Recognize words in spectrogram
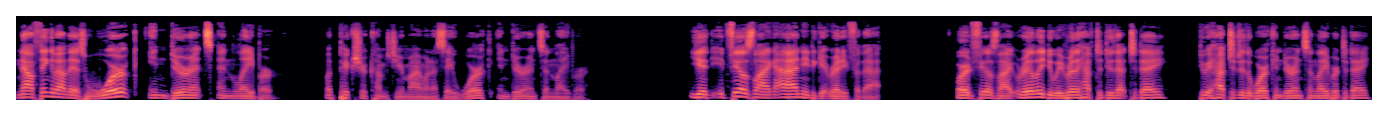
Now, think about this work, endurance, and labor. What picture comes to your mind when I say work, endurance, and labor? it feels like I need to get ready for that. Or it feels like, really? Do we really have to do that today? Do we have to do the work, endurance, and labor today?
